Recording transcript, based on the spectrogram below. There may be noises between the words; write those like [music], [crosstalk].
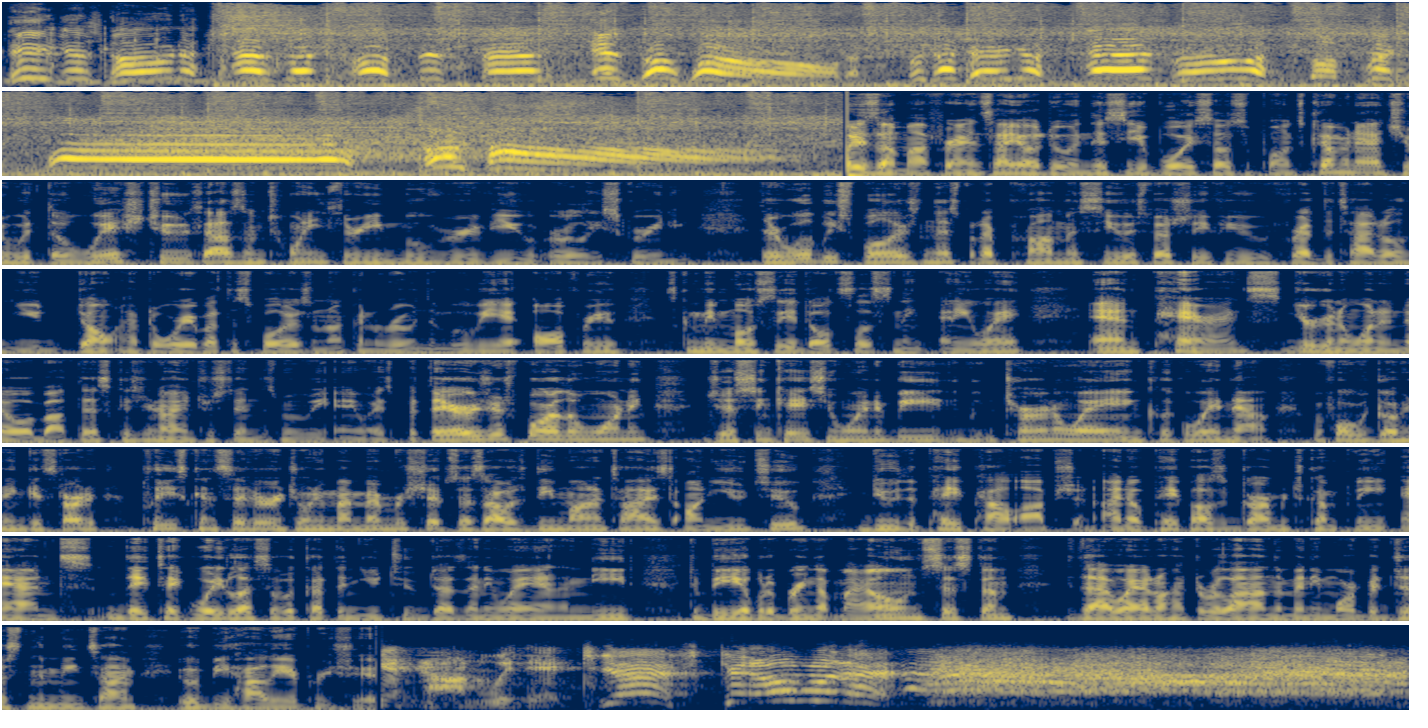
He is known as the toughest man in the world, presenting Andrew the Brick Wall Sosa! What is up, my friends? How y'all doing? This is your boy Sosapotence coming at you with the Wish 2023 movie review early screening. There will be spoilers in this, but I promise you, especially if you've read the title, you don't have to worry about the spoilers. I'm not going to ruin the movie at all for you. It's going to be mostly adults listening anyway. And parents, you're going to want to know about this because you're not interested in this movie anyways. But there is your spoiler warning, just in case you want to be turn away and click away now. Before we go ahead and get started, please consider joining my memberships as I was demonetized on YouTube. Do the PayPal option. I know PayPal is a garbage company and they take way less of a cut than YouTube does anyway. And I need to be able to bring up my own system. That way I don't have to rely on them anymore. But just in the meantime, it would be highly appreciated. Get on with it. Yes, get on with it!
